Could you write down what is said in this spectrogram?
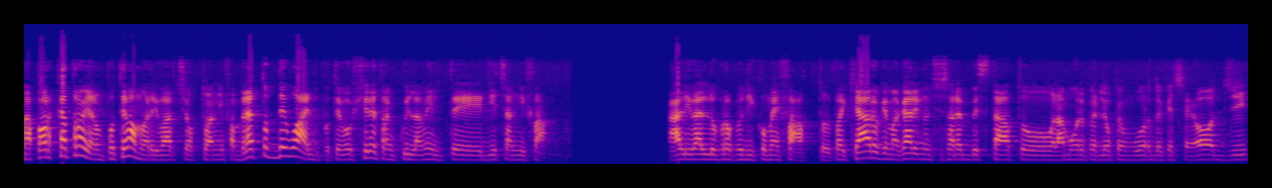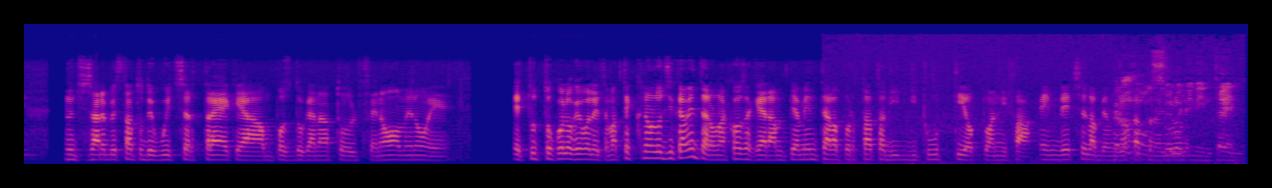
ma porca troia, non potevamo arrivarci otto anni fa? Breath of the Wild poteva uscire tranquillamente dieci anni fa, a livello proprio di come è fatto. Poi è chiaro che magari non ci sarebbe stato l'amore per le open world che c'è oggi, non ci sarebbe stato The Witcher 3 che ha un po' sdoganato il fenomeno e, e tutto quello che volete, ma tecnologicamente era una cosa che era ampiamente alla portata di, di tutti otto anni fa e invece l'abbiamo Però giocato non nel solo 2000. di Nintendo.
